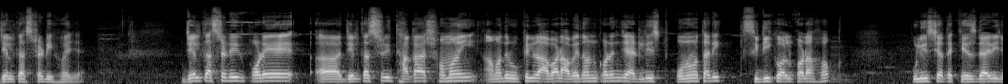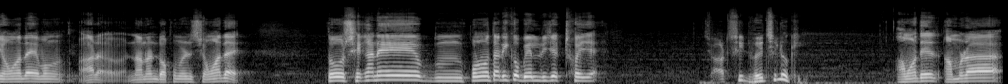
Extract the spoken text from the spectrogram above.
জেল কাস্টাডি হয়ে যায়। জেল কাস্টাডির পরে জেল কাস্টাডি থাকার সময় আমাদের উকিলরা আবার আবেদন করেন যে অ্যাটলিস্ট পনেরো তারিখ সিডি কল করা হোক, পুলিশ যাতে কেস ডায়েরি জমা দেয় এবং আর নানান ডকুমেন্টস জমা দেয়। তো সেখানে পনেরো তারিখও বেল রিজেক্ট হয়ে যায়। চার্জশিট হয়েছিল কি? আমাদের আমরা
